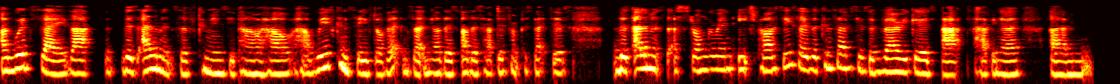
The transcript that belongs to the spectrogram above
I would say that there's elements of community power, how how we've conceived of it, and certainly others others have different perspectives. There's elements that are stronger in each party. So the Conservatives are very good at having a um,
